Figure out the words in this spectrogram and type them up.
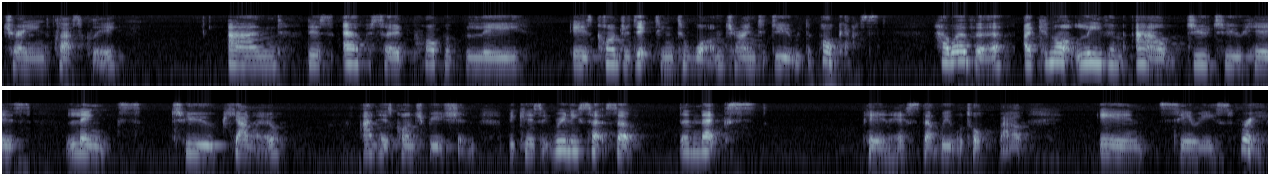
trained classically and this episode probably is contradicting to what I'm trying to do with the podcast. However, I cannot leave him out due to his links to piano and his contribution because it really sets up the next pianist that we will talk about in series 3.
